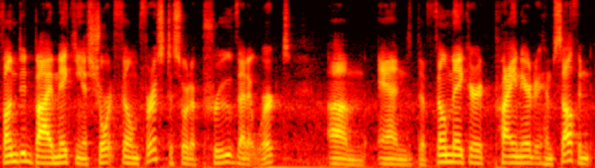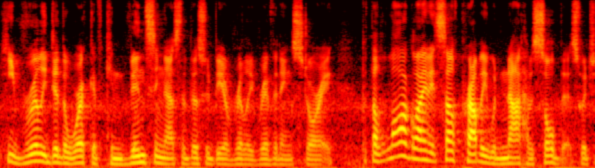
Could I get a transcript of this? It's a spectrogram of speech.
funded by making a short film first to sort of prove that it worked um, and the filmmaker pioneered it himself and he really did the work of convincing us that this would be a really riveting story. But the logline itself probably would not have sold this which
